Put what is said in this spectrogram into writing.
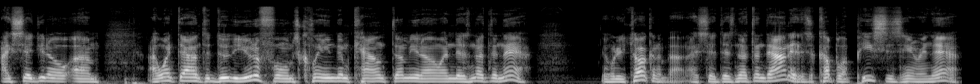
I said, "You know, um, I went down to do the uniforms, clean them, count them, you know, and there's nothing there." And what are you talking about? I said, "There's nothing down there. There's a couple of pieces here and there."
